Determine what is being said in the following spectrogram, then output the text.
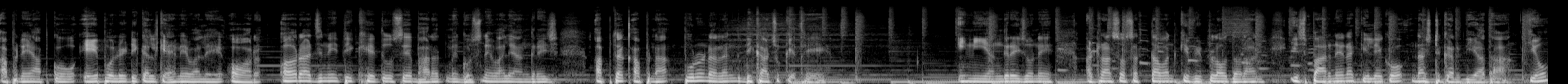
अपने आप को ए पोलिटिकल कहने वाले और अराजनीतिक हेतु से भारत में घुसने वाले अंग्रेज़ अब तक अपना पूर्ण रंग दिखा चुके थे। इन्हीं अंग्रेज़ों ने अठारह के विप्लव दौरान इस पारनेरा किले को नष्ट कर दिया था। क्यों?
